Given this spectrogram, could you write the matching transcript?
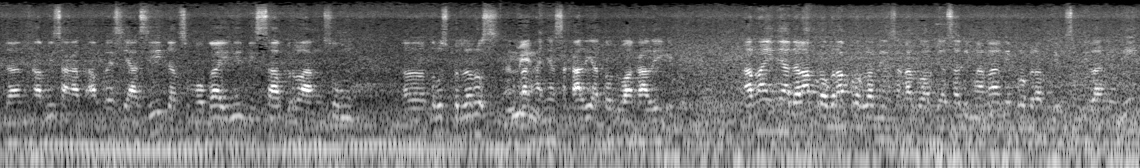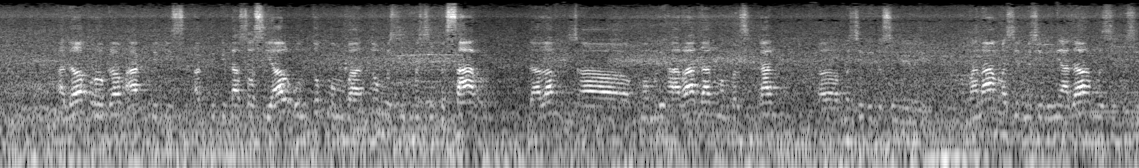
Dan kami sangat apresiasi dan semoga ini bisa berlangsung uh, terus menerus bukan hanya sekali atau dua kali gitu. Karena ini adalah program-program yang sangat luar biasa di mana ini program tim 9 ini adalah program aktivitas, aktivitas sosial untuk membantu masjid-masjid besar dalam uh, memelihara dan membersihkan uh, masjid itu sendiri. Mana masjid-masjid ini adalah masjid-masjid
